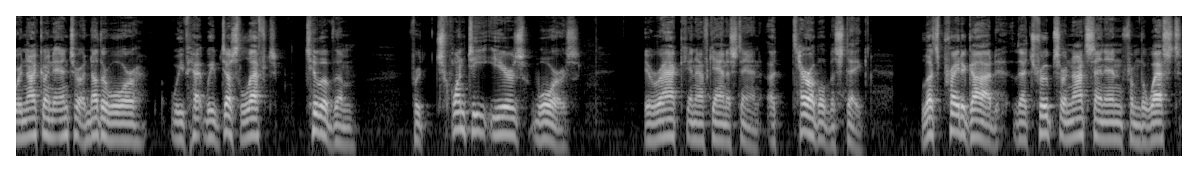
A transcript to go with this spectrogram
We're not going to enter another war. We've had, we've just left two of them for 20 years wars. Iraq and Afghanistan, a terrible mistake. Let's pray to God that troops are not sent in from the West,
